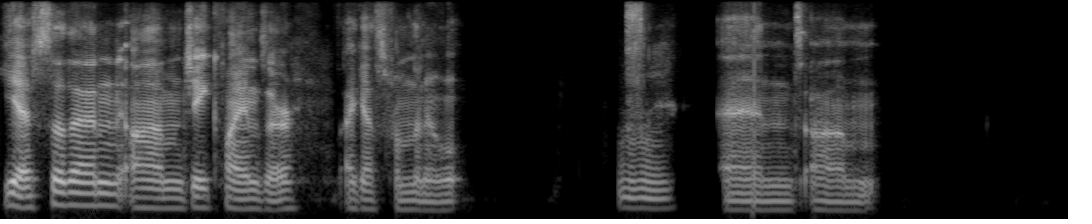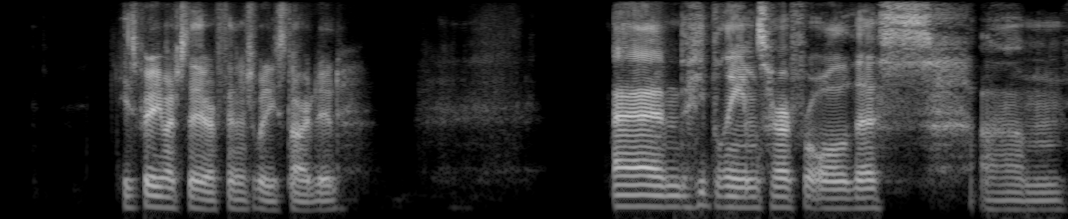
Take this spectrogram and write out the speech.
Yeah. So then, um, Jake finds her, I guess, from the note, hmm and um, he's pretty much there to finish what he started. And he blames her for all of this. Um,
